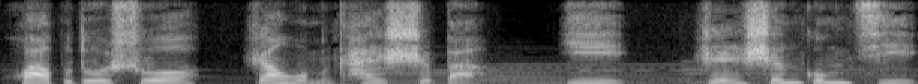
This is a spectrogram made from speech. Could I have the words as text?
话不多说，让我们开始吧。一、人身攻击，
